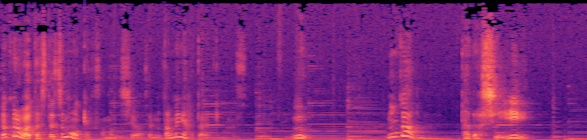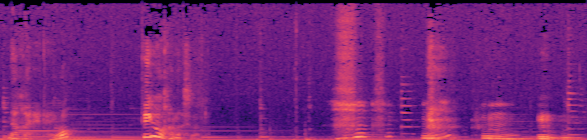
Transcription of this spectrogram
と。だから私たちもお客様の幸せのために働きます。っていうのが正しい流れだよ。っていう話だと。うん。うん。うんうん。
